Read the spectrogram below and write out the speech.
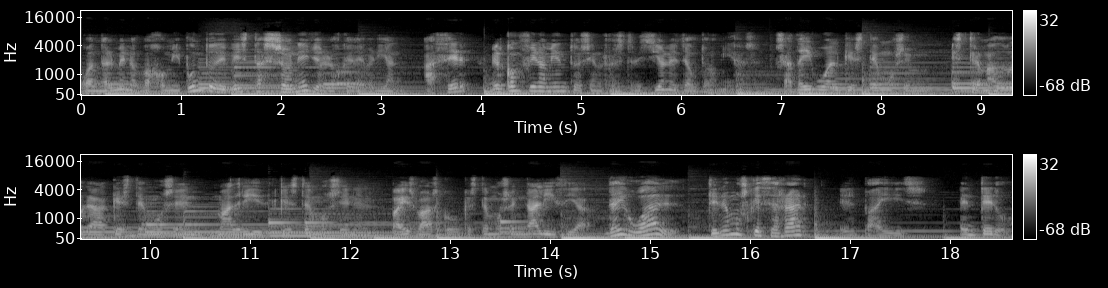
cuando al menos bajo mi punto de vista son ellos los que deberían hacer el confinamiento sin restricciones de autonomías. O sea, da igual que estemos en Extremadura, que estemos en Madrid, que estemos en el País Vasco, que estemos en Galicia. Da igual. Tenemos que cerrar el país entero,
